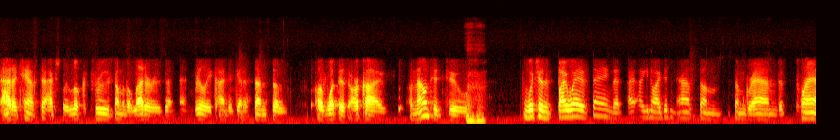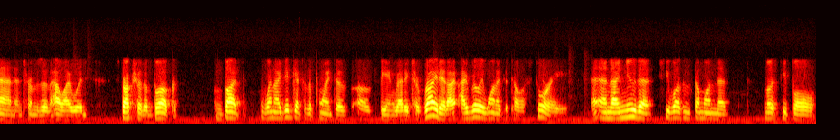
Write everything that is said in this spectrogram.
had a chance to actually look through some of the letters and, and really kind of get a sense of of what this archive amounted to. Uh-huh. Which is by way of saying that I, you know I didn't have some some grand plan in terms of how I would structure the book, but when I did get to the point of, of being ready to write it, I, I really wanted to tell a story. And I knew that she wasn't someone that most people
